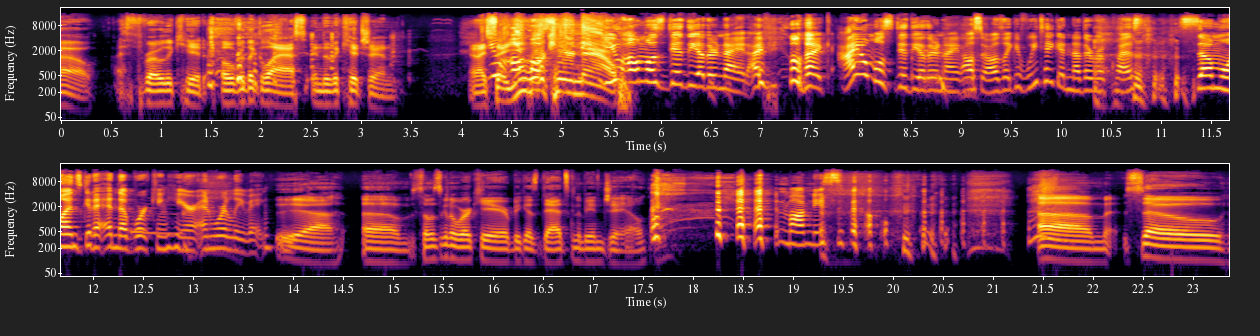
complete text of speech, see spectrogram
oh i throw the kid over the glass into the kitchen and i say you work here now You almost did the other night. I feel like I almost did the other night also. I was like, if we take another request, someone's going to end up working here and we're leaving. yeah um, someone's gonna work here because dad's gonna be in jail and mom needs to know. um, so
